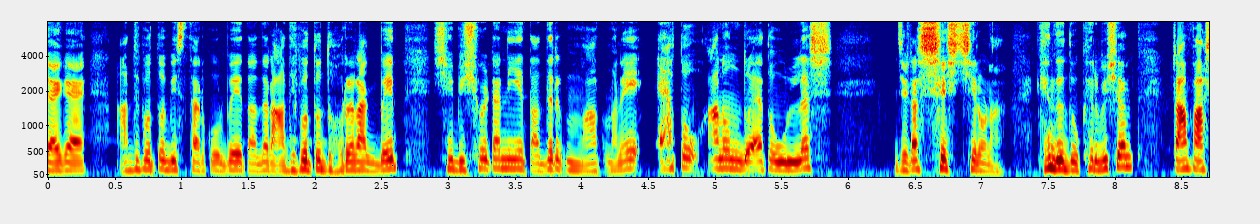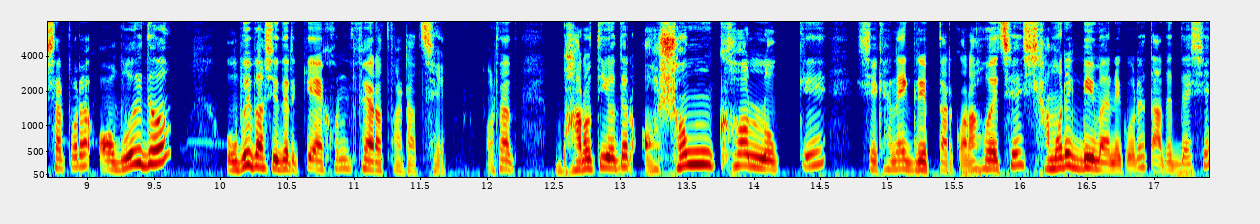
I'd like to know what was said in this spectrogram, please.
জায়গায় আধিপত্য বিস্তার করবে, তাদের আধিপত্য ধরে রাখবে। সে বিষয়টা নিয়ে তাদের মানে এত আনন্দ, এত উল্লাস যেটা শেষ ছিল না। কিন্তু দুঃখের বিষয়, ট্রাম্প আসার পরে অবৈধ অভিবাসীদেরকে এখন ফেরত পাঠাচ্ছে। অর্থাৎ ভারতীয়দের অসংখ্য লোককে সেখানে গ্রেপ্তার করা হয়েছে, সামরিক বিমানে করে তাদের দেশে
